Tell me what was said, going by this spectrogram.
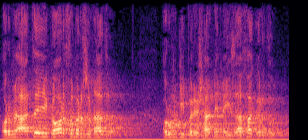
اور میں آتے ایک اور خبر سنا دوں اور ان کی پریشانی میں اضافہ کر دوں۔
